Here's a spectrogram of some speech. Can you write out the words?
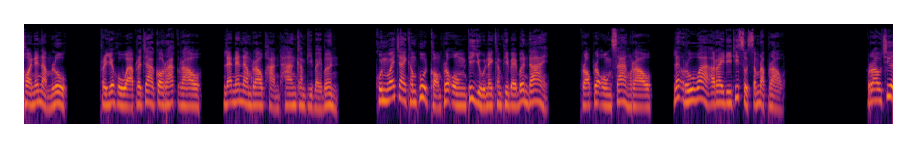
คอยแนะนำลูก พระเยโฮวาห์พระเจ้าก็รักเรา และแนะนำเราผ่านทางคัมภีร์ไบเบิล คุณไว้ใจคำพูดของพระองค์ที่อยู่ในคัมภีร์ไบเบิลได้ เพราะพระองค์สร้างเรา และรู้ว่าอะไรดีที่สุดสำหรับเรา เราเชื่อ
